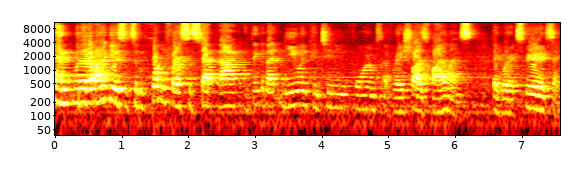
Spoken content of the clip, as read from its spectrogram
And what I'd argue is it's important for us to step back and think about new and continuing forms of racialized violence that we're experiencing.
